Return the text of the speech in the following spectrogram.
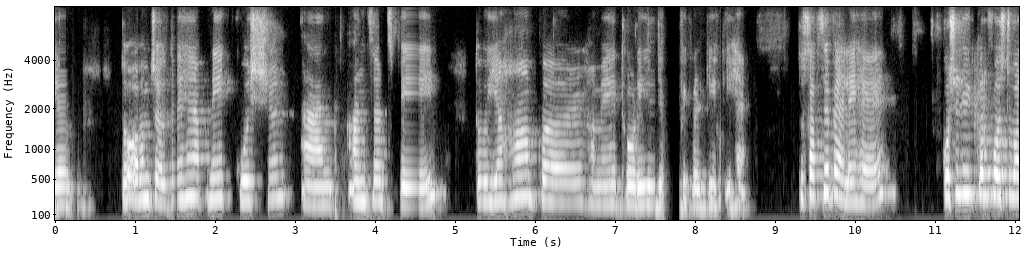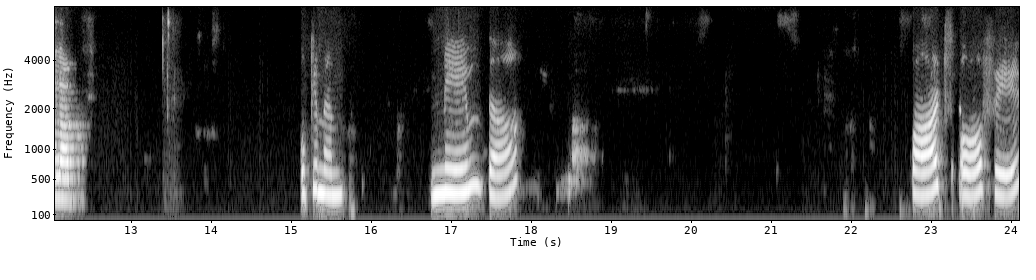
है। तो अब हम चलते हैं अपने क्वेश्चन एंड आंसर्स पे। तो यहाँ पर हमें थोड़ी डिफिकल्टी होती है। तो सबसे पहले है क्वेश्चन रीड करो फ़र्स्ट वाला। आप okay, ma'am. Name the parts of a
